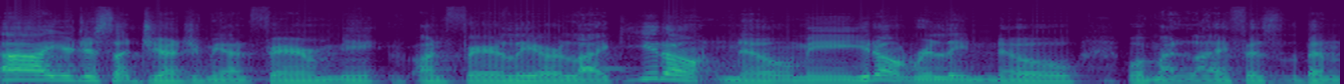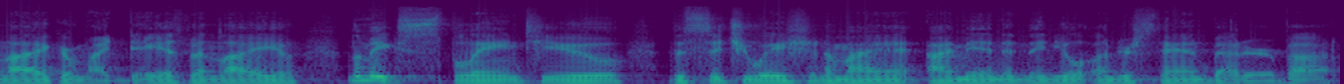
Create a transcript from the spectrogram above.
ah, you're just not judging me unfairly, or like, you don't know me. You don't really know what my life has been like or my day has been like. Let me explain to you the situation I'm in, and then you'll understand better about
